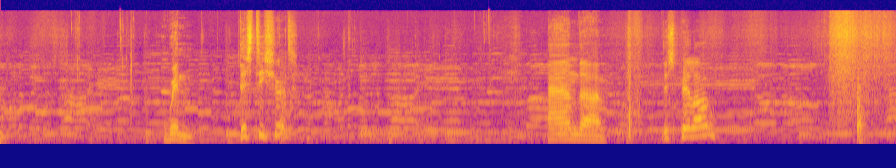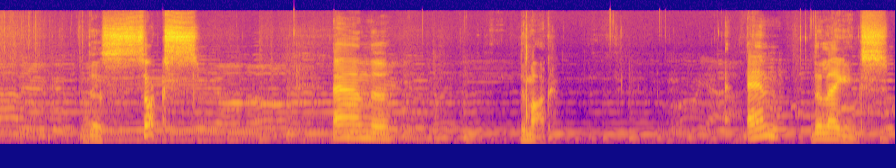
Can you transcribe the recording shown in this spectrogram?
win this t-shirt and uh, this pillow, the socks and uh, the mug and the leggings.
